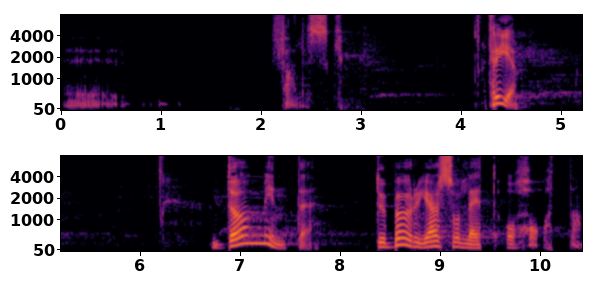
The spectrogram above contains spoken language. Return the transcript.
eh, falsk. Tre. Döm inte du börjar så lätt att hata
